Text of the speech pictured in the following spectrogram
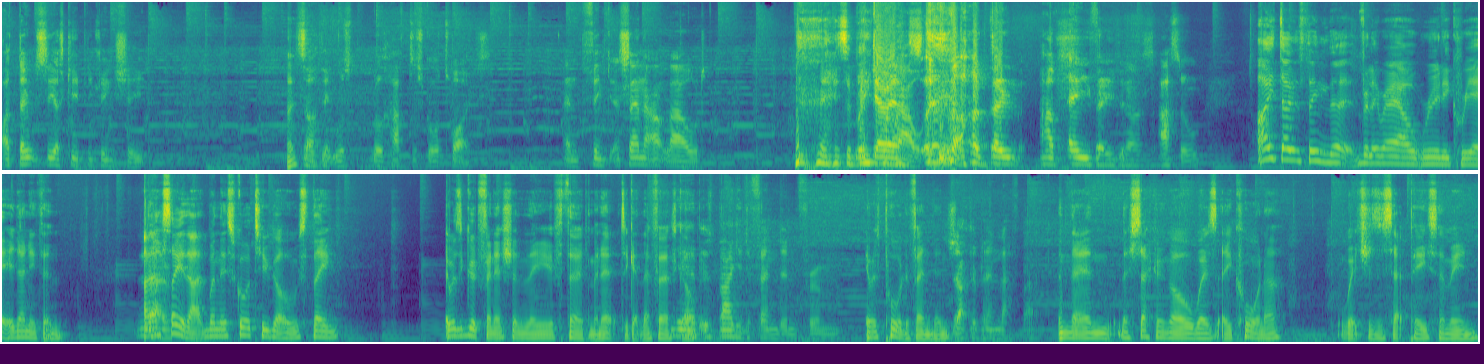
I don't see us keeping a clean sheet, No? so I think we'll we'll have to score twice. And think and saying that out loud, it's a we're big going out. I don't have any faith in us at all. I don't think that Villarreal really created anything. And I No. say that when they scored two goals, they it was a good finish in the third minute to get their first Yeah, goal. it was baggy defending from It was poor defending, Xhaka playing left back. and then the second goal was a corner, which is a set piece. I mean,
